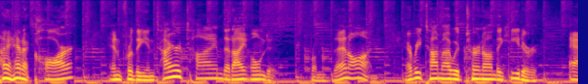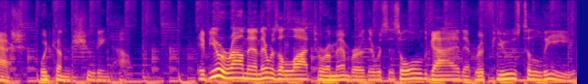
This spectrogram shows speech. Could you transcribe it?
I had a car, and for the entire time that I owned it, from then on, every time I would turn on the heater, ash would come shooting out if you were around then, there was a lot to remember. There was this old guy that refused to leave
